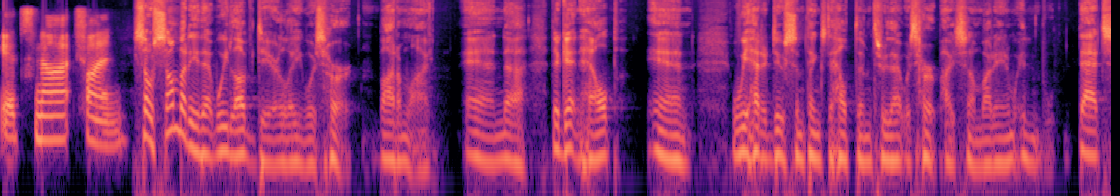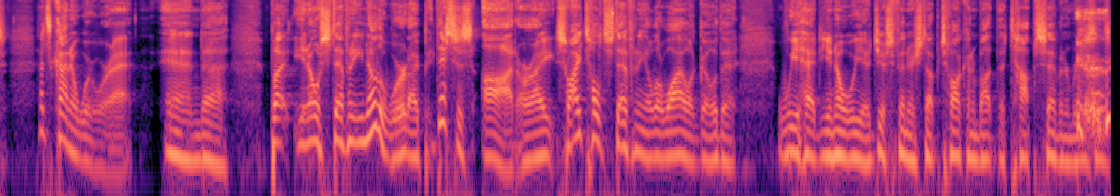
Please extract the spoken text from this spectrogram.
it's not fun. So somebody that we love dearly was hurt, bottom line. And uh, they're getting help and we had to do some things to help them through that was hurt by somebody and, and that's that's kind of where we're at and uh, but you know, Stephanie, you know the word I this is odd, all right. So I told Stephanie a little while ago that we had, you know, we had just finished up talking about the top seven reasons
